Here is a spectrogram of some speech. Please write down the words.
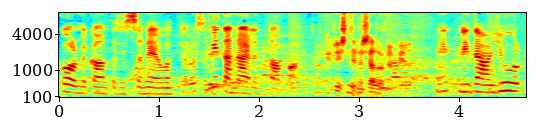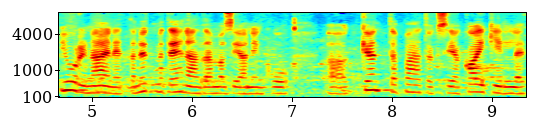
kolmikantaisissa neuvotteluissa. Mitä näille tapahtuu? Kristina Salonen vielä. Ni, niitä on juuri, juuri näin, että nyt me tehdään tämmöisiä niin kuin, könttäpäätöksiä kaikille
